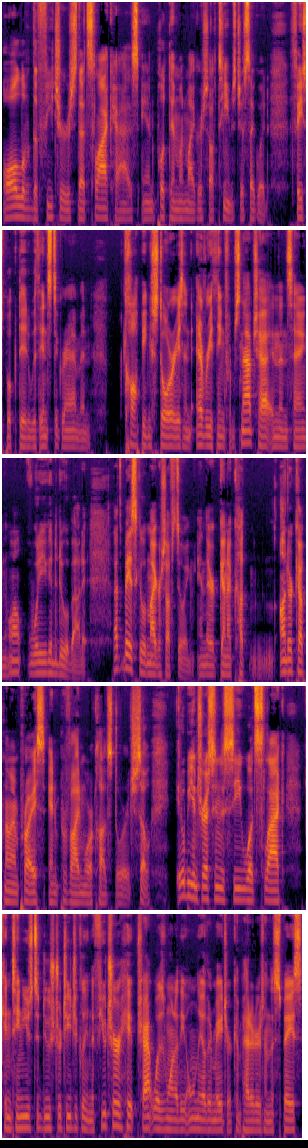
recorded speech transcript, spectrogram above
all of the features that Slack has and put them on Microsoft Teams, just like what Facebook did with Instagram and copying stories and everything from Snapchat and then saying, well, what are you going to do about it? That's basically what Microsoft's doing. And they're going to cut, undercut them in price and provide more cloud storage. So it'll be interesting to see what Slack continues to do strategically in the future. HipChat was one of the only other major competitors in the space,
